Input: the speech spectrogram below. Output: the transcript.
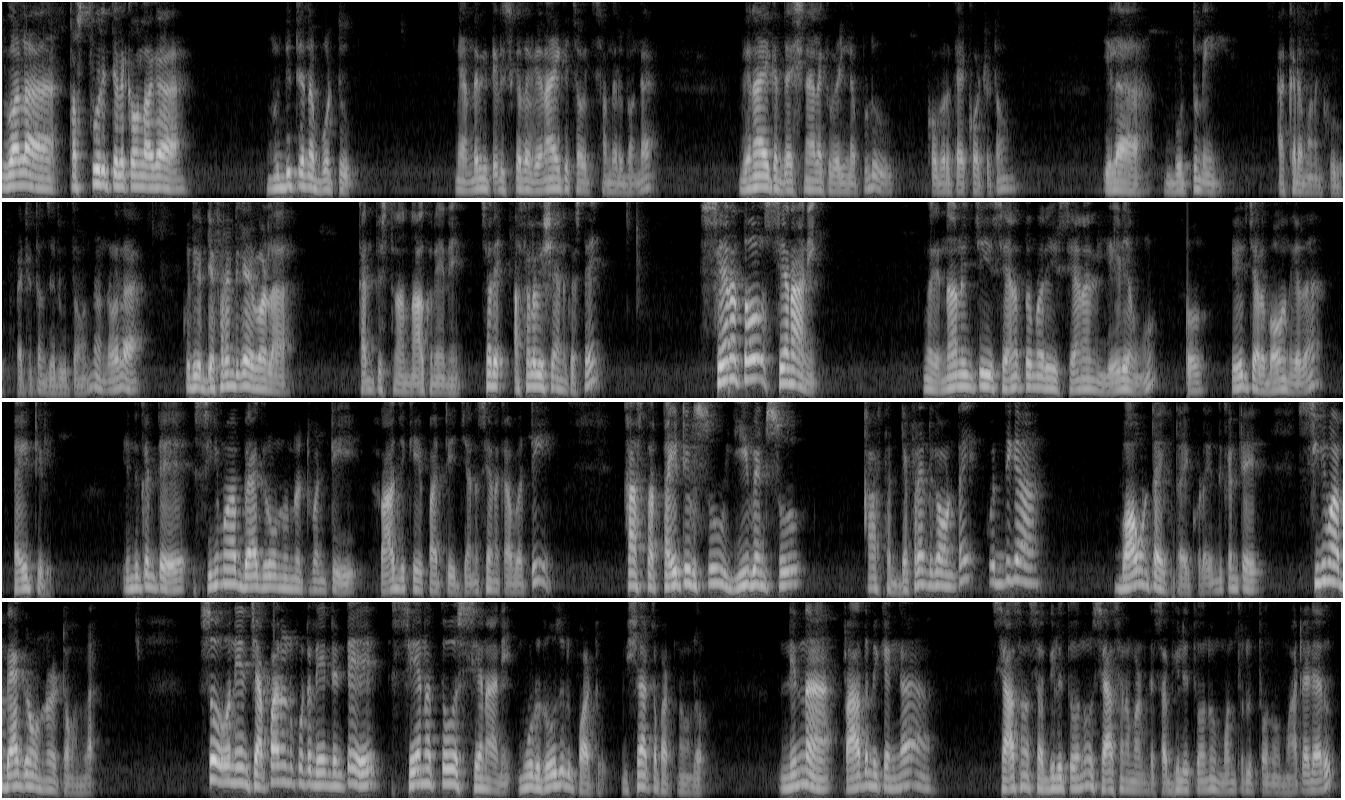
ఇవాళ కస్తూరి తిలకంలాగా నుదుటిన బొట్టు మీ అందరికీ తెలుసు కదా వినాయక చవితి సందర్భంగా. వినాయక దర్శనాలకు వెళ్ళినప్పుడు కొబ్బరికాయ కొట్టడం ఇలా బొట్టుని అక్కడ మనకు పెట్టడం జరుగుతూ ఉంది. అందువల్ల కొద్దిగా డిఫరెంట్గా ఇవాళ కనిపిస్తున్నాను నాకు నేనే. సరే అసలు విషయానికి వస్తే సేనతో సేనాని. మరి ఎన్నా నుంచి సేనతో మరి సేనాని లేడేమో. పేరు చాలా బాగుంది కదా టైటిల్. ఎందుకంటే సినిమా బ్యాక్గ్రౌండ్ ఉన్నటువంటి రాజకీయ పార్టీ జనసేన కాబట్టి కాస్త టైటిల్స్ ఈవెంట్స్ కాస్త డిఫరెంట్గా ఉంటాయి కొద్దిగా బాగుంటాయి ఉంటాయి కూడా. ఎందుకంటే సినిమా బ్యాక్గ్రౌండ్ ఉండటం వల్ల. సో నేను చెప్పాలనుకుంటుంది ఏంటంటే సేనతో సేనాని మూడు రోజుల పాటు విశాఖపట్నంలో నిన్న ప్రాథమికంగా శాసనసభ్యులతోనూ శాసనమండలి సభ్యులతోనూ మంత్రులతోనూ మాట్లాడారు.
